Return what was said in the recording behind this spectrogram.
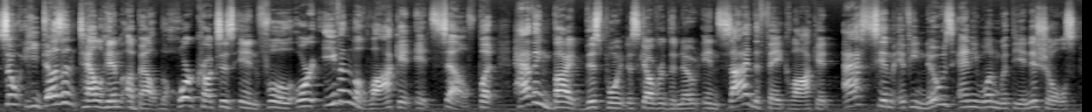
So he doesn't tell him about the Horcruxes in full, or even the locket itself, but having by this point discovered the note inside the fake locket, asks him if he knows anyone with the initials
